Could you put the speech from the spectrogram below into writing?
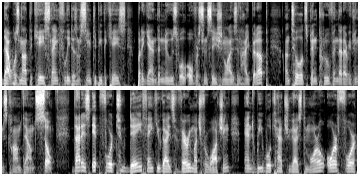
That was not the case. Thankfully, doesn't seem to be the case. But again, the news will over sensationalize and hype it up until it's been proven that everything's calmed down. So that is it for today. Thank you guys very much for watching, and we will catch you guys tomorrow or for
